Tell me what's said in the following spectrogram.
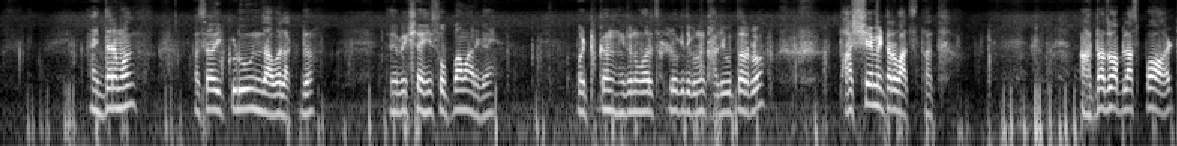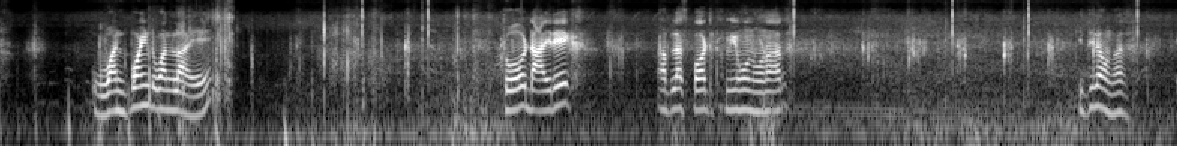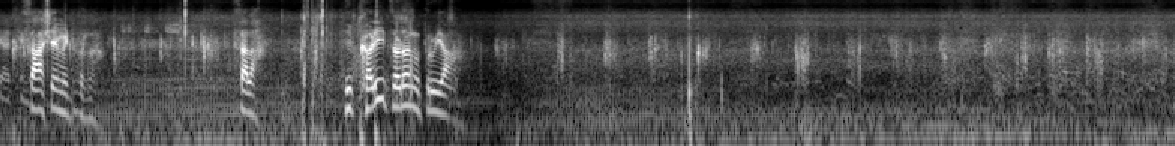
नाहीतर मग असं इकडून जावं लागतं. त्यापेक्षा ही सोपा मार्ग आहे. पटकन इथून वर चढलो की तिकडून खाली उतरलो. पाचशे मीटर वाचतात. आता जो आपला स्पॉट वन पॉईंट वनला आहे तो डायरेक्ट आपला स्पॉट कमी होऊन होणार. कितीला होणार? सहाशे मीटरला. चला ही खडी चढण उतरूया.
